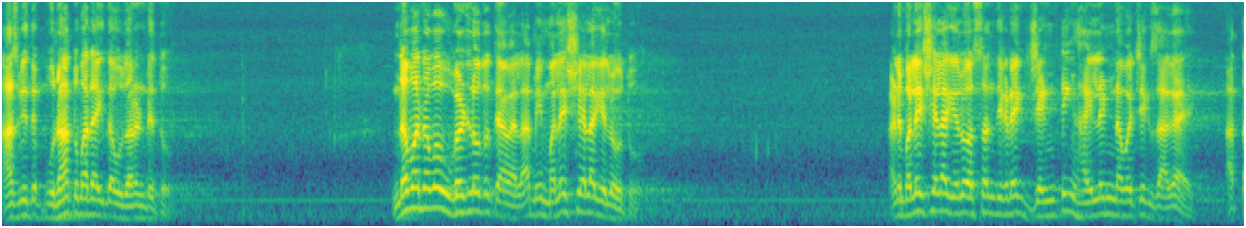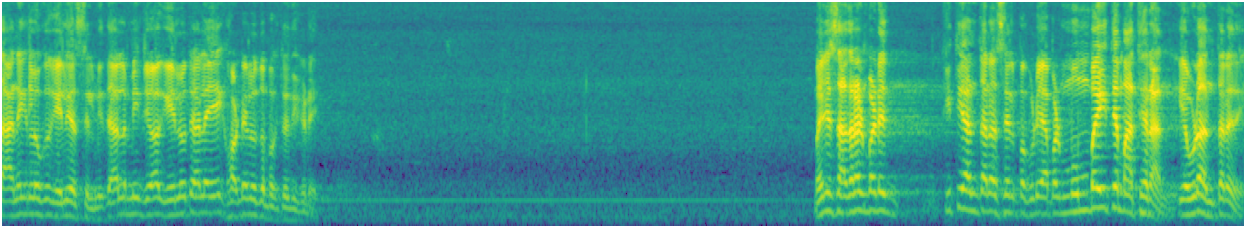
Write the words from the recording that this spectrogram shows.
आज मी ते पुन्हा तुम्हाला एकदा उदाहरण देतो. नवं नवं उघडलं होतं त्यावेळेला मी मलेशियाला गेलो होतो. आणि मलेशियाला गेलो असताना तिकडे एक जेंटिंग हायलँड नावाची एक जागा आहे. आता अनेक लोक गेली असतील. मी त्यावेळेला मी जेव्हा गेलो त्यावेळेला एक हॉटेल होतं फक्त तिकडे. म्हणजे साधारणपणे किती अंतर असेल पकडूया? आपण मुंबई ते माथेरान एवढं अंतर आहे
